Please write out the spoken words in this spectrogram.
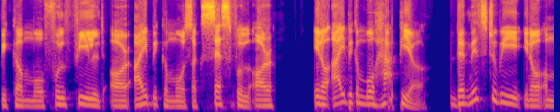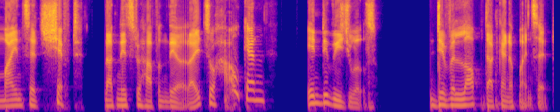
become more fulfilled or I become more successful or, you know, I become more happier. There needs to be, you know, a mindset shift that needs to happen there, right? So, how can individuals develop that kind of mindset?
